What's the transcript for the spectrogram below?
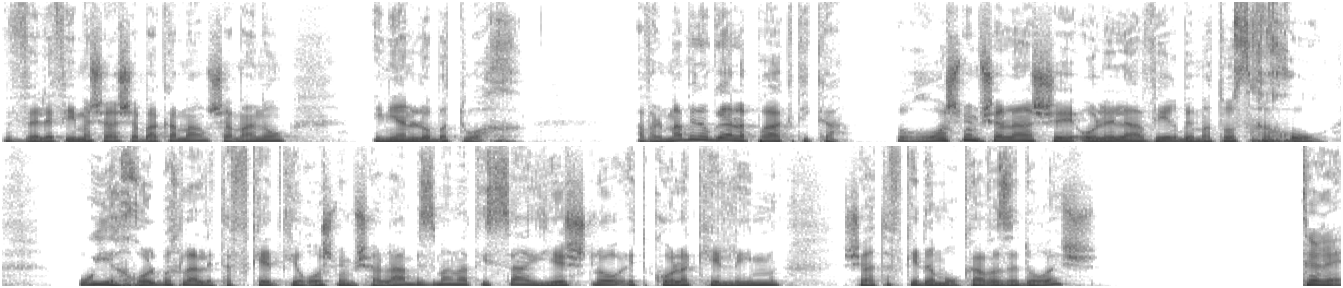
ולפי מה שהשב"כ אמר, שמענו, עניין לא בטוח. אבל מה בנוגע לפרקטיקה? ראש ממשלה שעולה לאוויר במטוס חכור, הוא יכול בכלל לתפקד כראש ממשלה בזמן הטיסה? יש לו את כל הכלים שהתפקיד המורכב הזה דורש? תראה,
